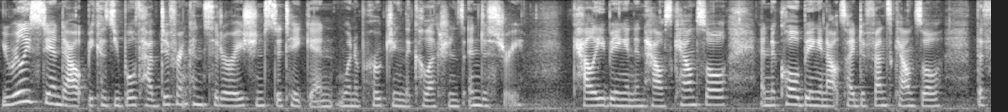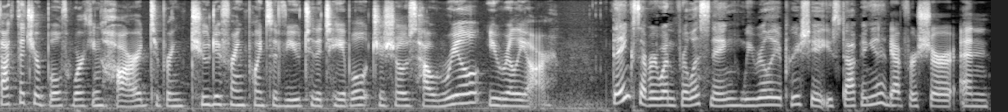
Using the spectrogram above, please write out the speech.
You really stand out because you both have different considerations to take in when approaching the collections industry. Kelly being an in house counsel and Nicole being an outside defense counsel, the fact that you're both working hard to bring two differing points of view to the table just shows how real you really are thanks everyone for listening. We really appreciate you stopping in. Yeah, for sure. And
